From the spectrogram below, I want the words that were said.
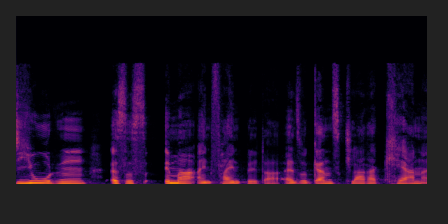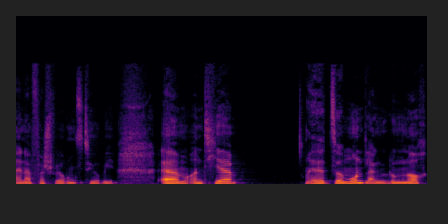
die Juden, es ist immer ein Feindbild da. Also ganz klarer Kern einer Verschwörungstheorie. Ähm, und hier äh, zur Mondlandung noch.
